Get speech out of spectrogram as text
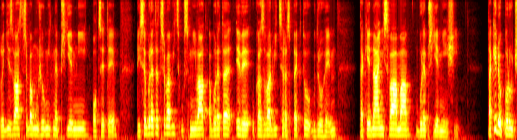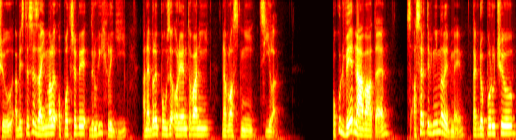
lidi z vás třeba můžou mít nepříjemné pocity. Když se budete třeba víc usmívat a budete i vy ukazovat víc respektu k druhým, tak jednání s váma bude příjemnější. Taky doporučuji, abyste se zajímali o potřeby druhých lidí a nebyli pouze orientovaní na vlastní cíle. Pokud vyjednáváte s asertivními lidmi, tak doporučuji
